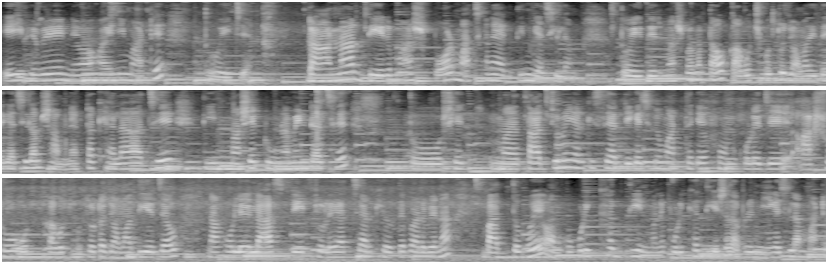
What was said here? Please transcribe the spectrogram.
এই ভেবে নেওয়া হয়নি মাঠে। তো এই যে টানা দেড় মাস পর মাঝখানে একদিন গেছিলাম। তো এই দেড় মাস পর আমার তাও কাগজপত্র জমা দিতে গেছিলাম। সামনে একটা খেলা আছে তিন মাসের টুর্নামেন্ট আছে। তো সে তার জন্যই আর কি স্যার ডেকেছিল মাঠ থেকে ফোন করে যে আসো, ওর কাগজপত্রটা জমা দিয়ে যাও, না হলে লাস্ট ডেট চলে যাচ্ছে, আর খেলতে পারবে না। বাধ্য হয়ে অঙ্ক পরীক্ষার দিন মানে পরীক্ষা দিয়ে এসে তারপরে নিয়ে গেছিলাম মাঠে।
